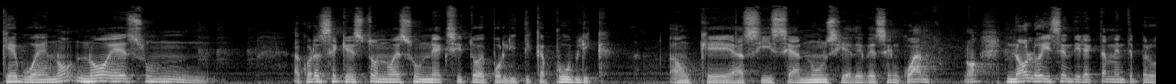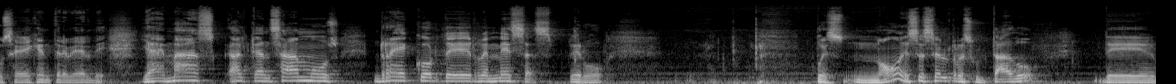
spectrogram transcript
qué bueno, no es un, acuérdense que esto no es un éxito de política pública, aunque así se anuncie de vez en cuando. ¿no? No lo dicen directamente, pero se deja entrever de. Y además alcanzamos récord de remesas, pero pues no, ese es el resultado de,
